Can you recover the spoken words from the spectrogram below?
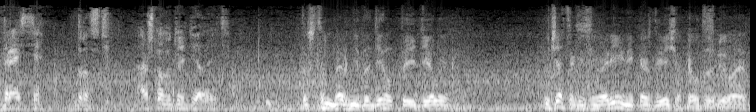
Здрасте. Здравствуйте. А что вы тут делаете? То, что мэр не доделал, то и делает. Участок здесь аварийный, каждый вечер кого-то сбивают.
